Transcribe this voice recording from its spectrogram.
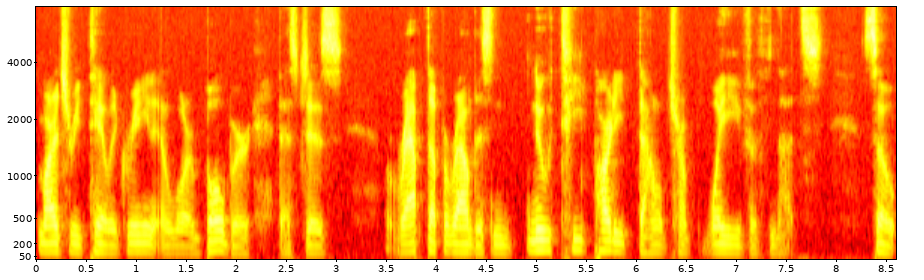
Marjorie Taylor Greene and Laura Boebert that's just wrapped up around this new Tea Party Donald Trump wave of nuts. So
